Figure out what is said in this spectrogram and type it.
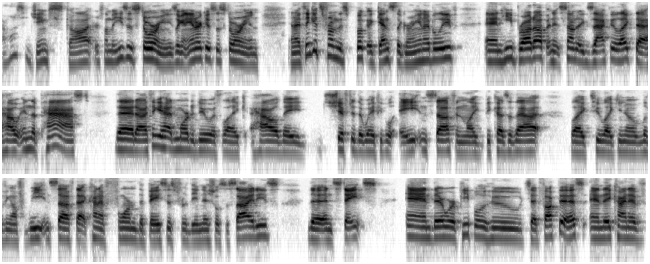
I want to say James Scott or something. He's a historian. He's like an anarchist historian, and I think it's from this book Against the Grain, I believe. And he brought up, and it sounded exactly like that. How in the past that uh, I think it had more to do with like how they shifted the way people ate and stuff, and like because of that like to like you know living off wheat and stuff that kind of formed the basis for the initial societies the and states. And there were people who said fuck this and they kind of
